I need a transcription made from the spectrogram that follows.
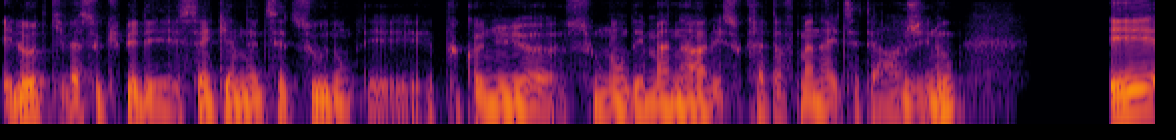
et l'autre qui va s'occuper des Seiken Densetsu, donc les plus connus euh, sous le nom des Mana, les Secrets of Mana, etc. chez nous. Et,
